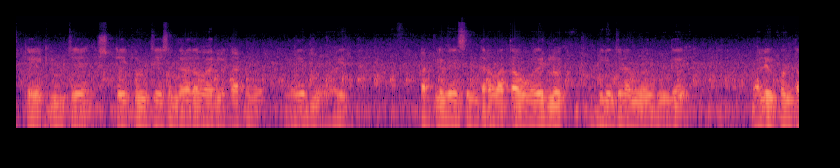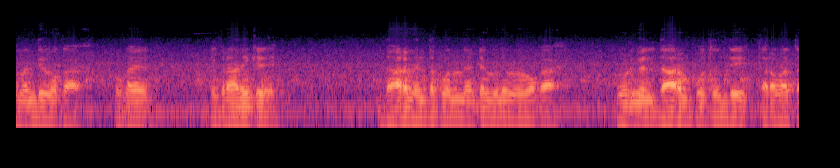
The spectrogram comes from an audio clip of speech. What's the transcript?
స్టేకింగ్ చే స్టేకింగ్ చేసిన తర్వాత వైర్లు కట్ట వైర్లు వైర్ కట్లు వేసిన తర్వాత వైర్లు బిగించడం జరిగింది. మళ్ళీ కొంతమంది ఒక ఒక ఎకరానికి దారం ఎంత పోతుందంటే మినిమం ఒక మూడు వేలు దారం పోతుంది. తర్వాత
